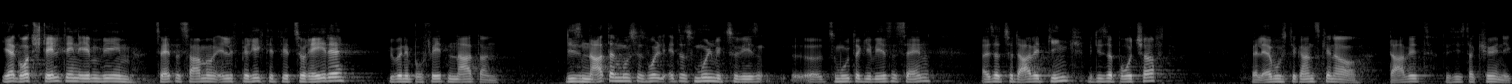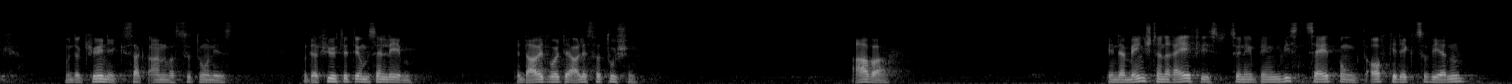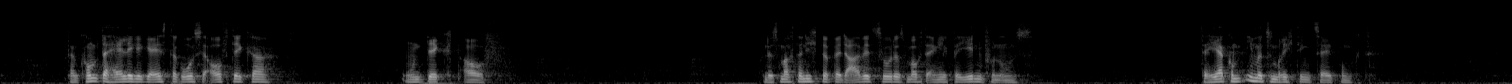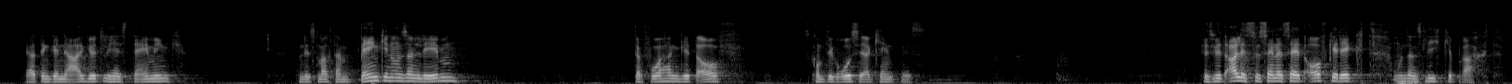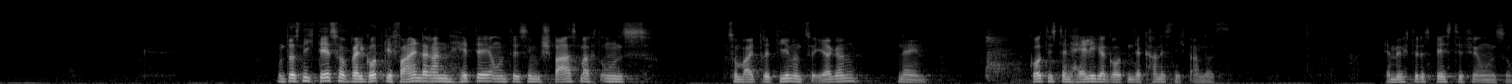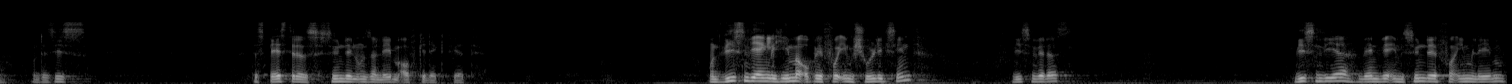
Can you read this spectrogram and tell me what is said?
Ja, Gott stellte ihn eben, wie im 2. Samuel 11 berichtet wird, zur Rede über den Propheten Nathan. Diesem Nathan muss es wohl etwas mulmig zu wesen, äh, zumute gewesen sein, als er zu David ging mit dieser Botschaft, weil er wusste ganz genau, David, das ist der König. Und der König sagt an, was zu tun ist. Und er fürchtete um sein Leben. Denn David wollte alles vertuschen. Aber wenn der Mensch dann reif ist, zu einem, einem gewissen Zeitpunkt aufgedeckt zu werden, dann kommt der Heilige Geist, der große Aufdecker, und deckt auf. Und das macht er nicht nur bei David so, das macht er eigentlich bei jedem von uns. Der Herr kommt immer zum richtigen Zeitpunkt. Er hat ein genial göttliches Timing und es macht einen Bank in unserem Leben der Vorhang geht auf, es kommt die große Erkenntnis. Es wird alles zu seiner Zeit aufgedeckt und ans Licht gebracht. Und das nicht deshalb, weil Gott Gefallen daran hätte und es ihm Spaß macht, uns zu malträtieren und zu ärgern. Nein. Gott ist ein heiliger Gott und der kann es nicht anders. Er möchte das Beste für uns. Und es ist das Beste, dass Sünde in unserem Leben aufgedeckt wird. Und wissen wir eigentlich immer, ob wir vor ihm schuldig sind? Wissen wir das? Wissen wir, wenn wir im Sünde vor ihm leben?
